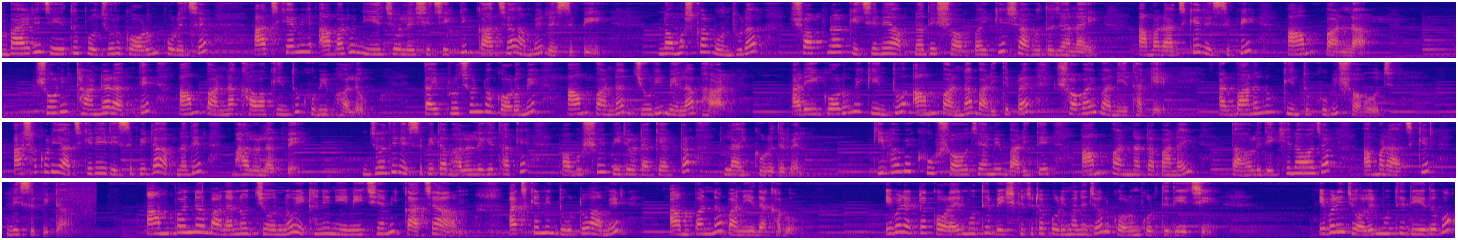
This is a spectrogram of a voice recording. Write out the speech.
বাইরে যেহেতু প্রচুর গরম পড়েছে, আজকে আমি আবারও নিয়ে চলে এসেছি একটি কাঁচা আমের রেসিপি নমস্কার বন্ধুরা, স্বপ্নার কিচেনে আপনাদের সবাইকে স্বাগত জানাই। আমার আজকের রেসিপি আম পান্না। শরীর ঠান্ডা রাখতে আম পান্না খাওয়া কিন্তু খুবই ভালো। তাই প্রচণ্ড গরমে আম পান্নার জুড়ি মেলা ভার। আর এই গরমে কিন্তু আম পান্না বাড়িতে প্রায় সবাই বানিয়ে থাকে। আর বানানো কিন্তু খুবই সহজ। আশা করি আজকের এই রেসিপিটা আপনাদের ভালো লাগবে। যদি রেসিপিটা ভালো লেগে থাকে, অবশ্যই ভিডিওটাকে একটা লাইক করে দেবেন। কীভাবে খুব সহজে আমি বাড়িতে আম পান্নাটা বানাই, তাহলে দেখে নেওয়া যাক আমার আজকের রেসিপিটা আম পান্না বানানোর জন্য এখানে নিয়ে নিয়েছি আমি কাঁচা আম। আজকে আমি দুটো আমের আম পান্না বানিয়ে দেখাবো। এবার একটা কড়াইয়ের মধ্যে বেশ কিছুটা পরিমাণে জল গরম করতে দিয়েছি। এবার এই জলের মধ্যে দিয়ে দেবো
